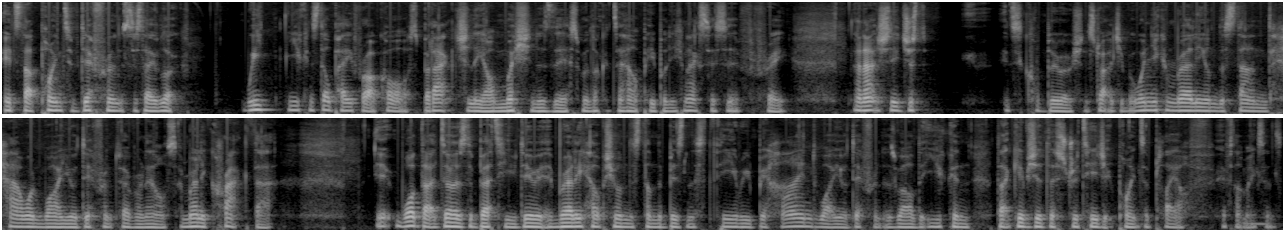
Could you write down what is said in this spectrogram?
it's that point of difference to say, look, we you can still pay for our course, but actually our mission is this: we're looking to help people. You can access it for free, and actually just it's called blue ocean strategy. But when you can really understand how and why you're different to everyone else, and really crack that, it what that does, the better you do it, it really helps you understand the business theory behind why you're different as well. That you can that gives you the strategic point of play off, if that makes mm. sense.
